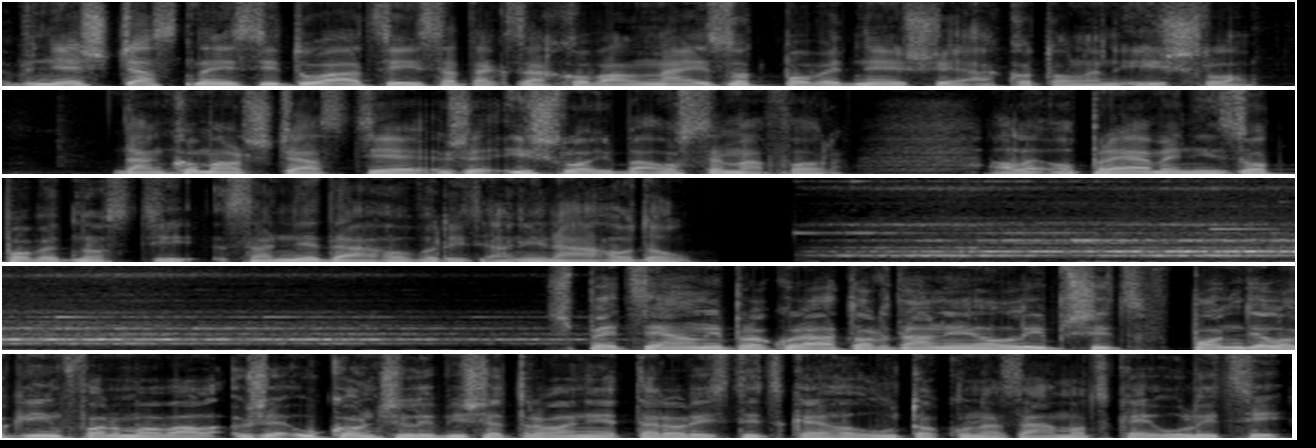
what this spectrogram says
V nešťastnej situácii sa tak zachoval najzodpovednejšie, ako to len išlo. Danko mal šťastie, že išlo iba o semafor, ale o prejavení zodpovednosti sa nedá hovoriť ani náhodou. Špeciálny prokurátor Daniel Lipšic v pondelok informoval, že ukončili vyšetrovanie teroristického útoku na Zámodskej ulici.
